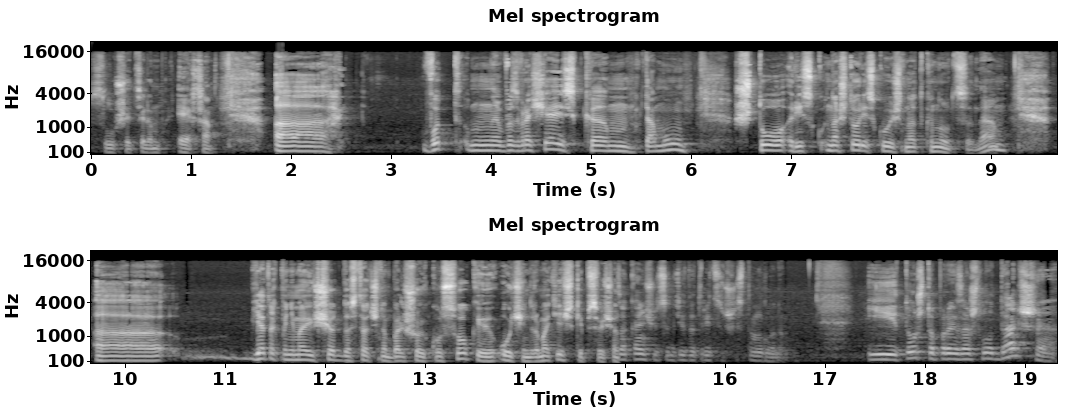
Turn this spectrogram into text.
слушателям «Эхо». А, вот возвращаясь к тому, что риску, на что рискуешь наткнуться, да, а, я так понимаю, еще достаточно большой кусок и очень драматически посвящен. Заканчивается где-то 36 годом. И то, что произошло дальше,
